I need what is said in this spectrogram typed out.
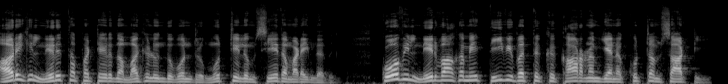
அருகில் நிறுத்தப்பட்டிருந்த மகிழுந்து ஒன்று முற்றிலும் சேதமடைந்தது. கோவில் நிர்வாகமே தீ விபத்துக்கு காரணம் என குற்றம் சாட்டி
